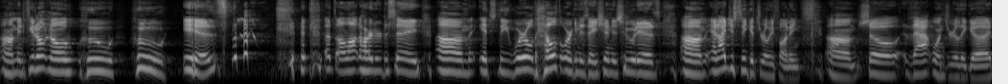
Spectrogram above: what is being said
Um, and if you don't know who who is, that's a lot harder to say. Um, it's the World Health Organization is who it is, um, and I just think it's really funny. Um, so that one's really good.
